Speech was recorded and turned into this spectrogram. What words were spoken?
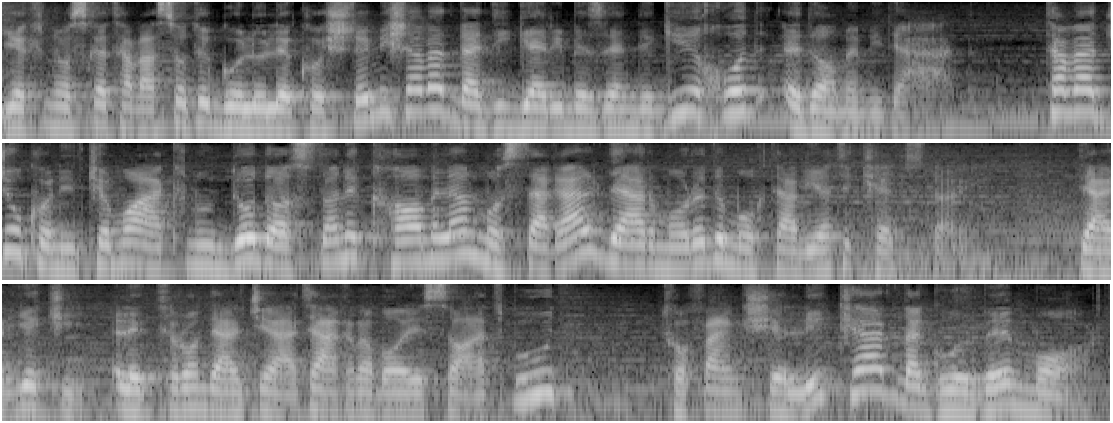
یک نسخه توسط گلوله کشته می شود و دیگری به زندگی خود ادامه می دهد. توجه کنید که ما اکنون دو داستان کاملا مستقل در مورد محتویات کت داریم. در یکی الکترون در جهت اقربای ساعت بود، تفنگ شلیک کرد و گربه مرد.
